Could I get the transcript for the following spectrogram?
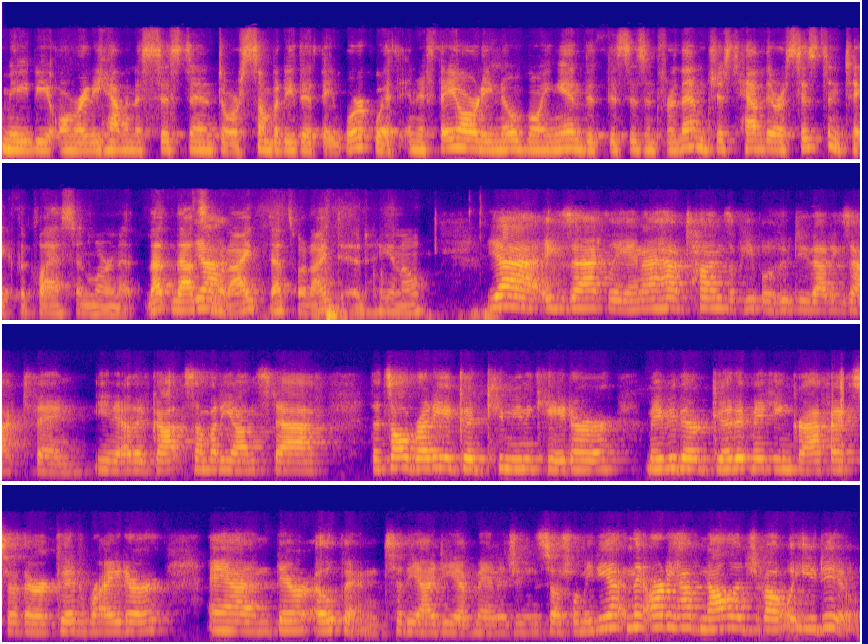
maybe already have an assistant or somebody that they work with. And if they already know going in that this isn't for them, just have their assistant take the class and learn it. That, that's yeah. what I, that's what I did, you know? Yeah, exactly. And I have tons of people who do that exact thing. You know, they've got somebody on staff that's already a good communicator. Maybe they're good at making graphics or they're a good writer and they're open to the idea of managing social media and they already have knowledge about what you do.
